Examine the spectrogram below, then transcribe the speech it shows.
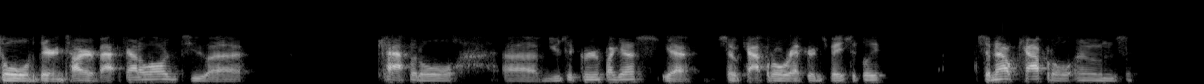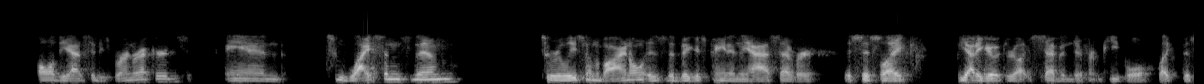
sold their entire back catalog to uh, Capitol uh, Music Group, I guess. Yeah, so Capitol Records, basically. So now Capitol owns all the As Cities Burn records, and to license them to release on vinyl is the biggest pain in the ass ever. It's just like you got to go through like seven different people, like this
